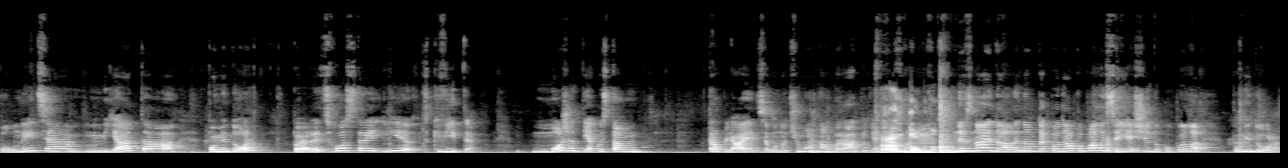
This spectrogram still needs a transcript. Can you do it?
полуниця, м'ята, помідор, перець гострий і квіти. Може, якось там трапляється воно, чи можна обирати. Я чесно, Рандомно. не знаю, да, але нам так вода попалася, я ще докупила помідора.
